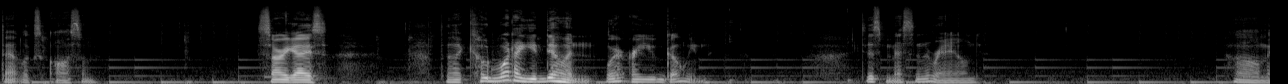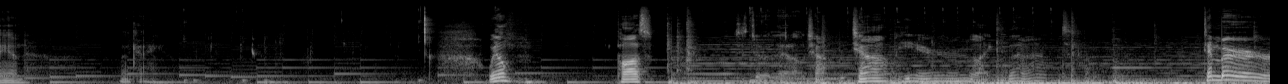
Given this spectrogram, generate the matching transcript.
That looks awesome. Sorry guys. They're like, Code, what are you doing? Where are you going? Just messing around. Oh man. Okay. Well, pause. Just do a little chop chop here, like that. Timber!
